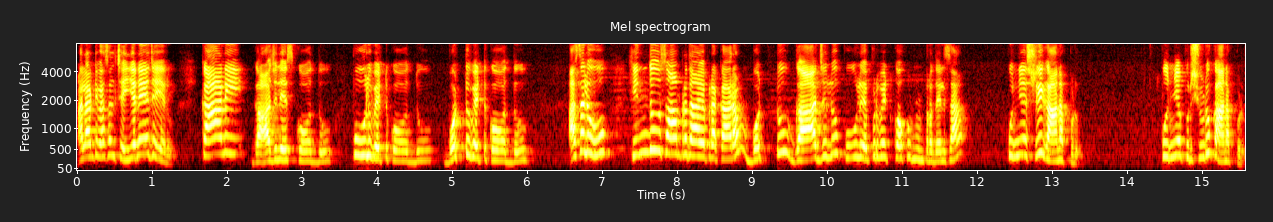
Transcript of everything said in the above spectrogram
అలాంటివి అసలు చెయ్యనే చేయరు కానీ గాజులు వేసుకోవద్దు పూలు పెట్టుకోవద్దు బొట్టు పెట్టుకోవద్దు అసలు హిందూ సాంప్రదాయ ప్రకారం బొట్టు గాజులు పూలు ఎప్పుడు పెట్టుకోకుండా ఉంటారో తెలుసా? పుణ్యశ్రీ కానప్పుడు. పుణ్యపురుషుడు కానప్పుడు.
